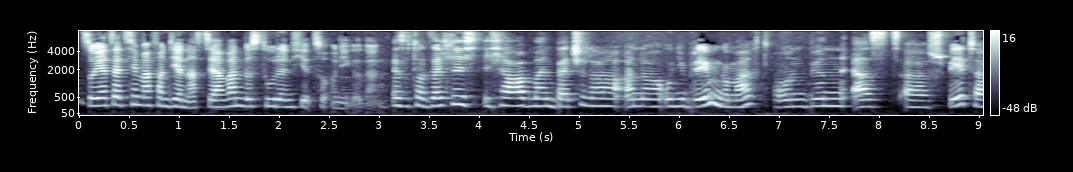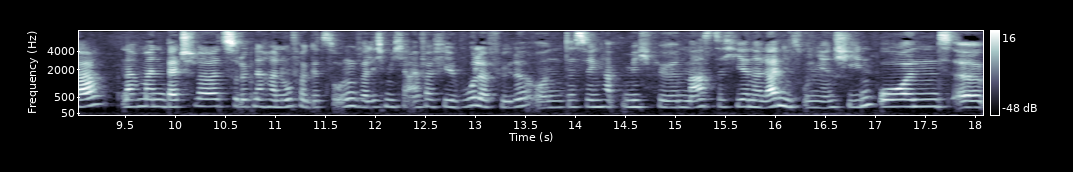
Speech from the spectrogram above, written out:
So, jetzt erzähl mal von dir, Nastja. Wann bist du denn hier zur Uni gegangen? Also tatsächlich, ich habe meinen Bachelor an der Uni Bremen gemacht und bin erst äh, später nach meinem Bachelor zurück nach Hannover gezogen, weil ich mich hier einfach viel wohler fühle und deswegen habe ich mich für einen Master hier in der Leibniz-Uni entschieden. Und äh,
